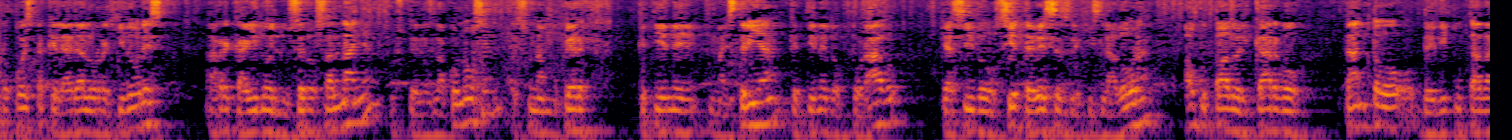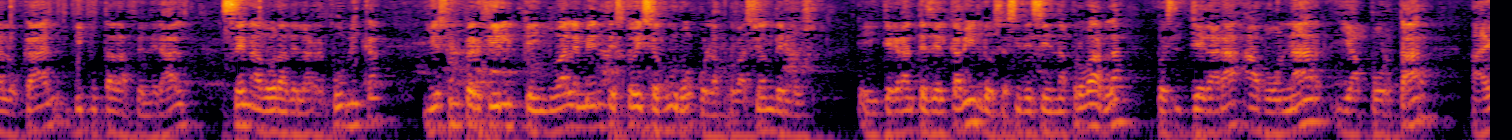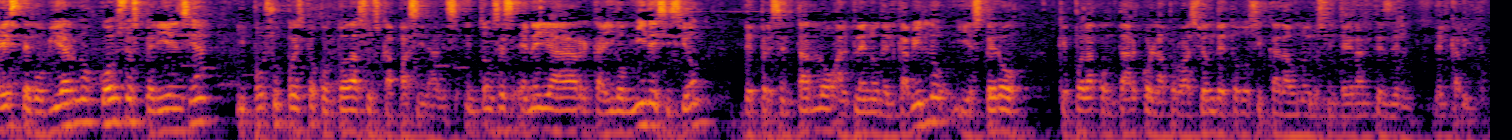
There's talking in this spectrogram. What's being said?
propuesta que le haré a los regidores ha recaído en Lucero Saldaña, ustedes la conocen, es una mujer que tiene maestría, que tiene doctorado, que ha sido siete veces legisladora, ha ocupado el cargo tanto de diputada local, diputada federal, senadora de la República, y es un perfil que indudablemente estoy seguro, con la aprobación de los integrantes del Cabildo, si así deciden aprobarla, pues llegará a abonar y aportar a este gobierno con su experiencia y por supuesto con todas sus capacidades. Entonces en ella ha recaído mi decisión de presentarlo al Pleno del Cabildo y espero que pueda contar con la aprobación de todos y cada uno de los integrantes del, Cabildo.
